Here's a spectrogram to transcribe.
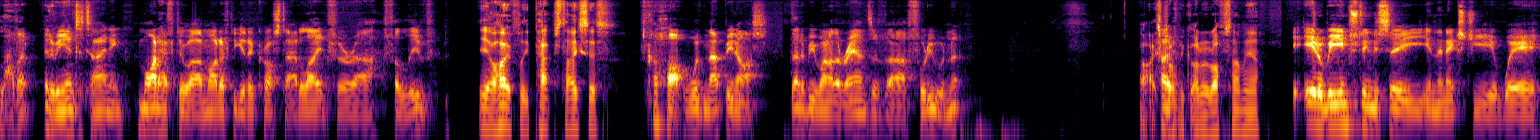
Love it. It'll be entertaining. Might have to uh, might have to get across to Adelaide for uh, for LIV. Yeah, hopefully Paps takes us. Oh, wouldn't that be nice? That'd be one of the rounds of uh, footy, wouldn't it? Oh, he's probably got it off somehow. It'll be interesting to see in the next year where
